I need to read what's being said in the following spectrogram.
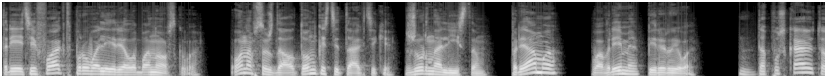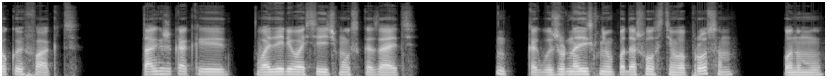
Третий факт про Валерия Лобановского. Он обсуждал тонкости тактики с журналистом прямо во время перерыва. Допускаю такой факт. Так же, как и Валерий Васильевич мог сказать, ну, как бы журналист к нему подошел с этим вопросом, он ему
